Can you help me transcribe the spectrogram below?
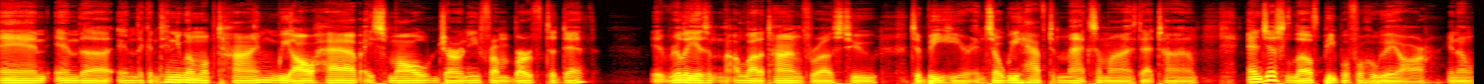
And in the in the continuum of time, we all have a small journey from birth to death it really isn't a lot of time for us to to be here and so we have to maximize that time and just love people for who they are you know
